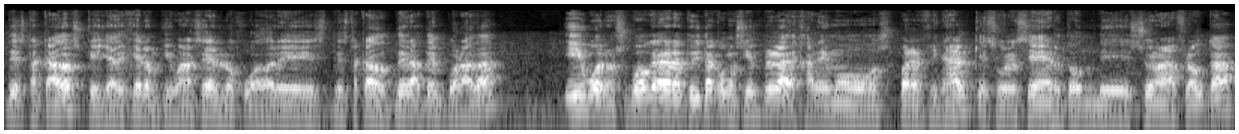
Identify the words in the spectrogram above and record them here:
destacados, que ya dijeron que iban a ser los jugadores destacados de la temporada. Y bueno, supongo que la gratuita, como siempre, la dejaremos para el final, que suele ser donde suena la flauta.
